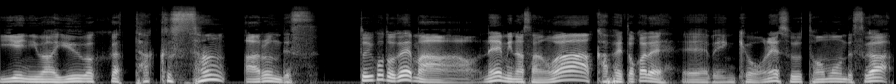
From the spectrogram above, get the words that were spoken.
家には誘惑がたくさんあるんです。ということで、まあね、皆さんはカフェとかで、えー勉強をね、すると思うんですが、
